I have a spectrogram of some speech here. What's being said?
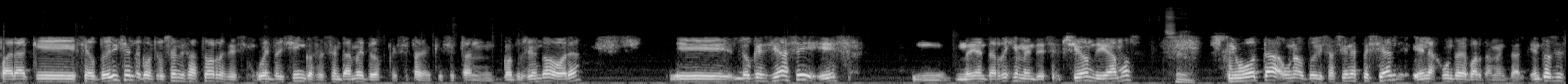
Para que se autorice la construcción de esas torres de 55 60 metros que se están, que se están construyendo ahora, eh, lo que se hace es, mm, mediante régimen de excepción, digamos, se vota una autorización especial en la Junta Departamental. Entonces,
